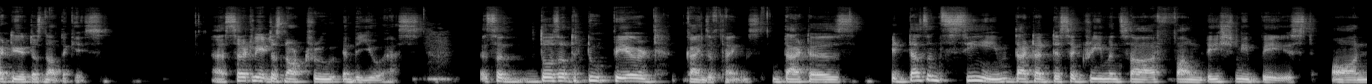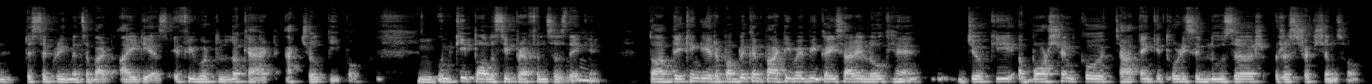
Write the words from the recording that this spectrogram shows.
bet you it is not the case case. Uh, certainly, it is not true in the US. So, those are the two paired kinds of things. That is, it doesn't seem that our disagreements are foundationally based on disagreements about ideas. If you were to look at actual people, Hmm. उनकी policy preferences देखें तो आप देखेंगे रिपब्लिकन पार्टी में भी कई सारे लोग हैं जो कि अबॉर्शन को चाहते हैं कि थोड़ी सी लूजर रिस्ट्रिक्शंस हो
